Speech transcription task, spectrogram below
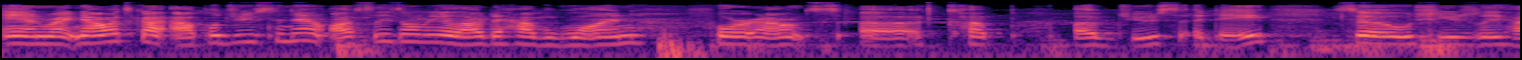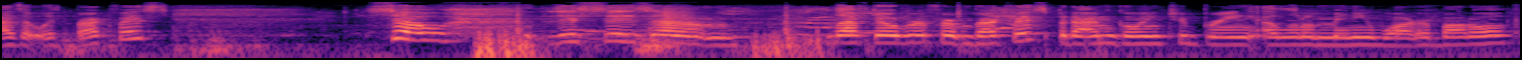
and right now it's got apple juice in it. Osley's only allowed to have one four ounce uh, cup of juice a day. So she usually has it with breakfast. So this is um, leftover from breakfast, but I'm going to bring a little mini water bottle.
